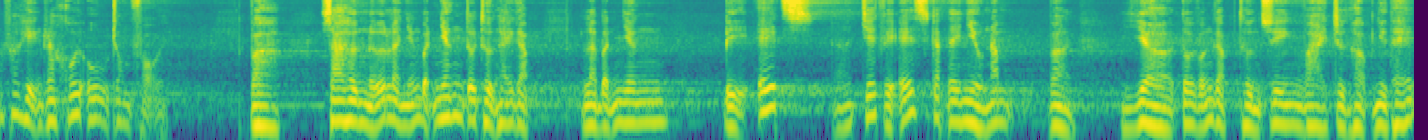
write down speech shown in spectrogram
nó phát hiện ra khối u trong phổi. Và xa hơn nữa là những bệnh nhân tôi thường hay gặp là bệnh nhân bị AIDS à, chết vì AIDS cách đây nhiều năm. Và giờ tôi vẫn gặp thường xuyên vài trường hợp như thế.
